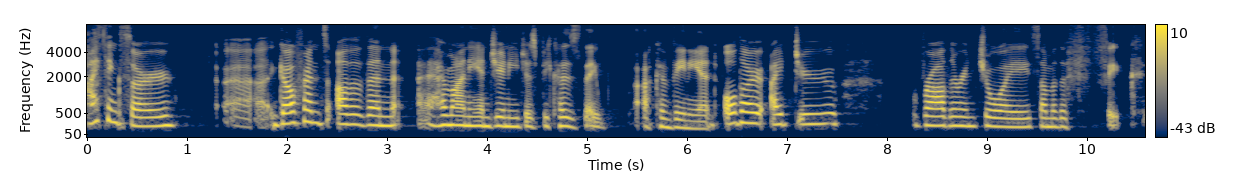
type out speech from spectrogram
I think so. Uh, girlfriends other than Hermione and Ginny just because they are convenient. Although I do rather enjoy some of the fic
